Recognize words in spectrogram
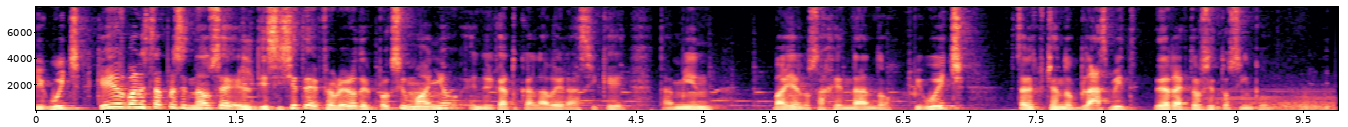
Bewitch. Que ellos van a estar presentándose el 17 de febrero del próximo año en el Gato Calavera. Así que también váyanlos agendando. Bewitch. Están escuchando Blast Beat de Reactor 105.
